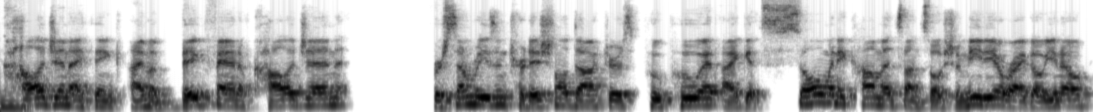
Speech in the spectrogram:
Mm-hmm. Collagen, I think I'm a big fan of collagen. For some reason, traditional doctors poo poo it. I get so many comments on social media where I go, you know,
